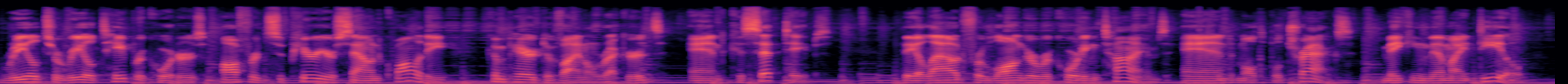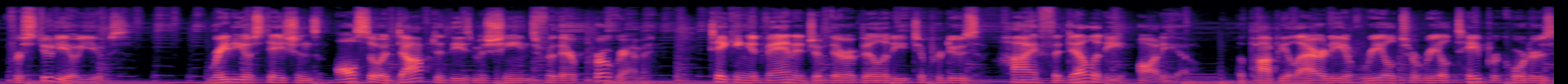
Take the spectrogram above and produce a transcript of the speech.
Reel to reel tape recorders offered superior sound quality compared to vinyl records and cassette tapes. They allowed for longer recording times and multiple tracks, making them ideal for studio use. Radio stations also adopted these machines for their programming, taking advantage of their ability to produce high fidelity audio. The popularity of reel to reel tape recorders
